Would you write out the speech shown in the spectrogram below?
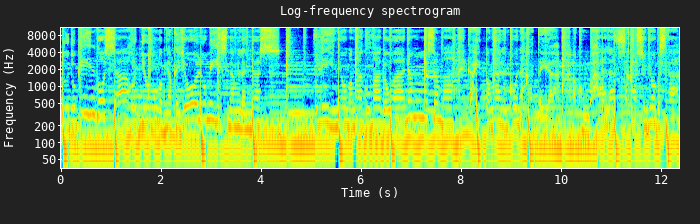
Dudublihin ko sahod nyo, wag na kayo lumihis ng landas. Ulihin nyo mga gumagawa ng masama Kahit pangalan ko nakataya. Akong bahala sa kaso nyo basta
